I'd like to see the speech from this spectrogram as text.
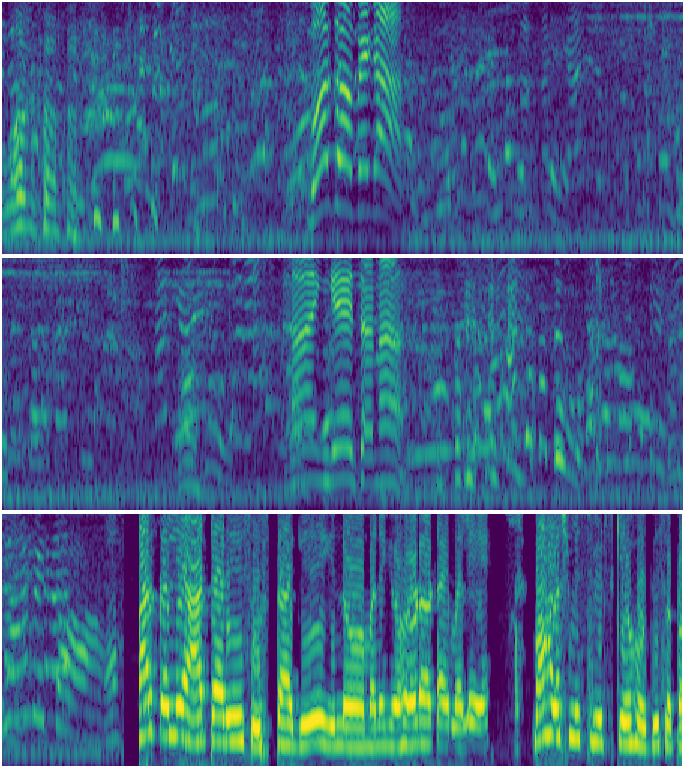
ಹೋಗೋ ಬೇಗ ಹಾ ಹಿಂಗೆ ಜನ ಪಾರ್ಕ್ ಅಲ್ಲಿ ಆಟ ಆಡಿ ಸುಸ್ತಾಗಿ ಇನ್ನು ಮನೆಗೆ ಹೊರಡೋ ಟೈಮಲ್ಲಿ ಮಹಾಲಕ್ಷ್ಮಿ ಸ್ವೀಟ್ಸ್ಗೆ ಹೋದ್ವಿ. ಸ್ವಲ್ಪ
